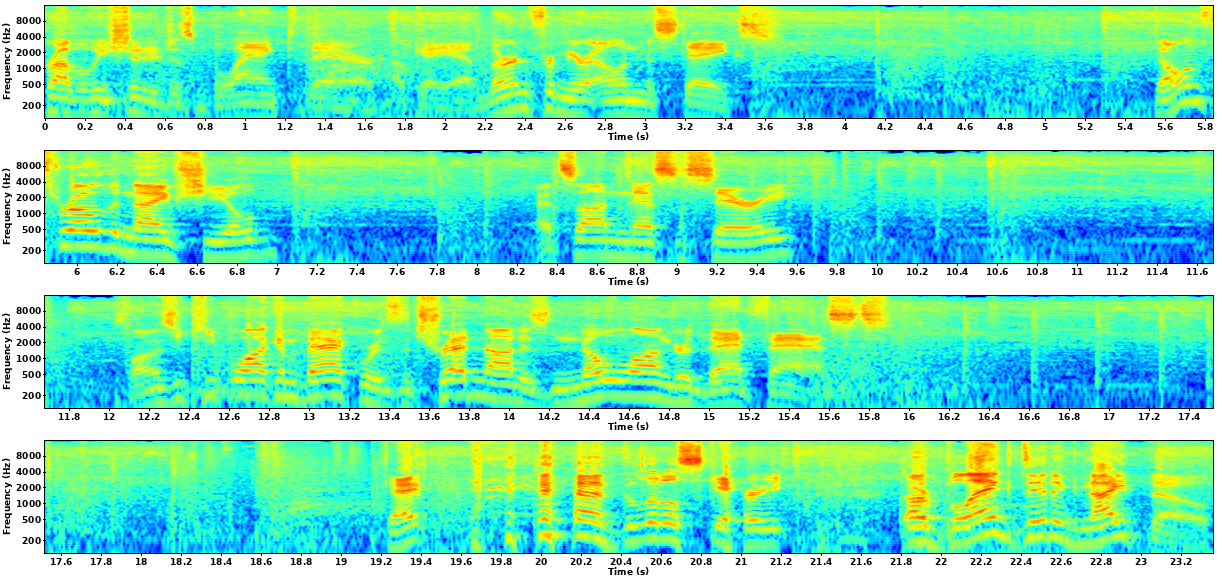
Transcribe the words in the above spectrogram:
Probably should have just blanked there. Okay, yeah. Learn from your own mistakes. Don't throw the knife shield. That's unnecessary. As long as you keep walking backwards, the Treadnaught is no longer that fast. Okay. a little scary. Our blank did ignite, though.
